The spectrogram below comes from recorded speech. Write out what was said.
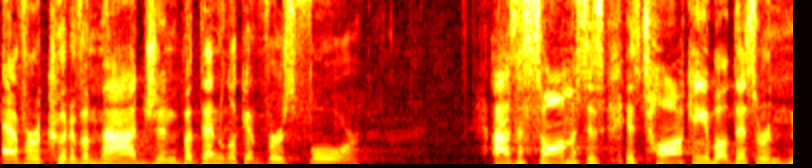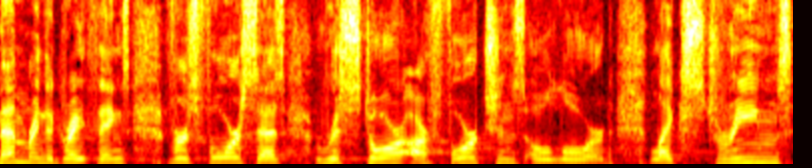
ever could have imagined. But then look at verse 4. As the psalmist is, is talking about this, remembering the great things, verse 4 says, Restore our fortunes, O Lord, like streams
